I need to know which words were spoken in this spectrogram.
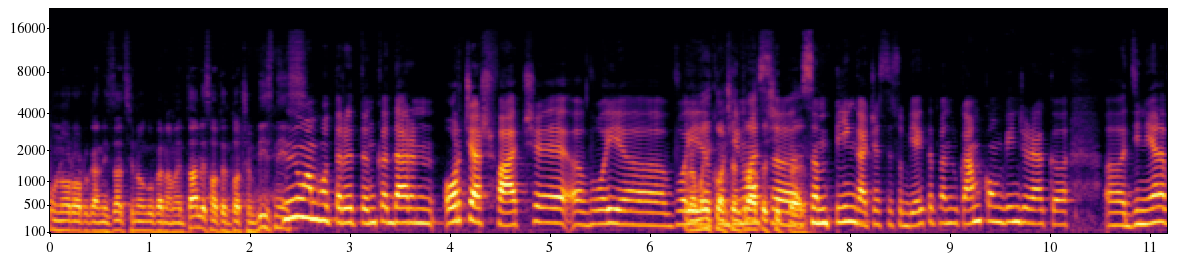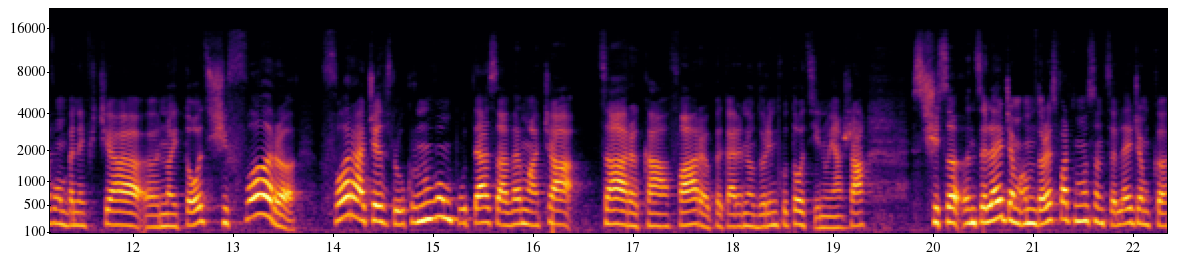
unor organizații non-guvernamentale sau te întorci în business? Nu am hotărât încă, dar în orice aș face, uh, voi, uh, voi continua să, pe... să împing aceste subiecte pentru că am convingerea că uh, din ele vom beneficia noi toți și fără, fără acest lucru nu vom putea să avem acea țară ca afară pe care ne-o dorim cu toții, nu-i așa? și să înțelegem, îmi doresc foarte mult să înțelegem că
